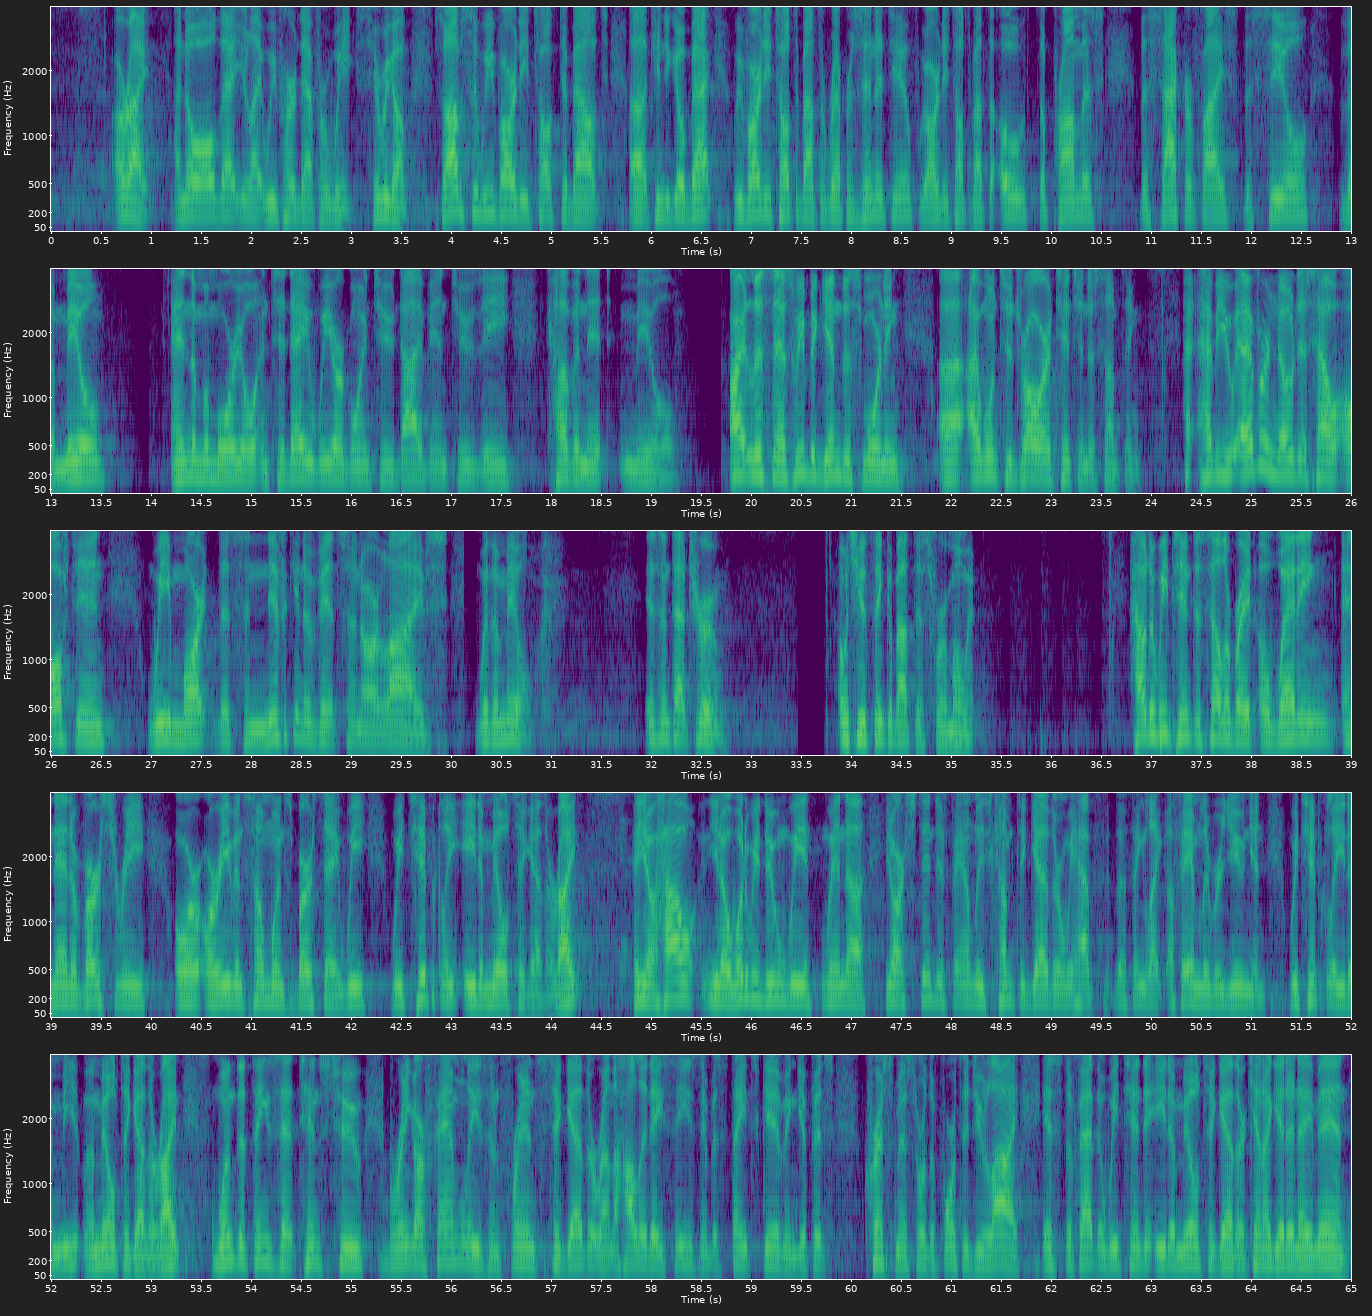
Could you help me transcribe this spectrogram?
All right. I know all that. You're like, we've heard that for weeks. Here we go. So, obviously, we've already talked about, uh, can you go back? We've already talked about the representative. We already talked about the oath, the promise, the sacrifice, the seal, the meal, and the memorial. And today we are going to dive into the covenant meal. All right, listen, as we begin this morning, uh, I want to draw our attention to something. H- have you ever noticed how often we mark the significant events in our lives with a meal? Isn't that true? I want you to think about this for a moment. How do we tend to celebrate a wedding, an anniversary, or, or even someone's birthday? We, we typically eat a meal together, right? You know how you know what do we do when we when uh, you know our extended families come together and we have the thing like a family reunion? We typically eat a, meal, a meal together right? One of the things that tends to bring our families and friends together around the holiday season if it's thanksgiving if it's christmas or the fourth of july it's the fact that we tend to eat a meal together. Can i get an amen?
